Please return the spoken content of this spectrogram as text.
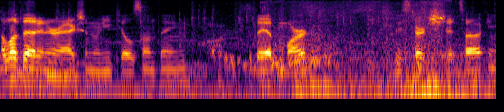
I love that interaction when you kill something that they have marked. They start shit talking.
